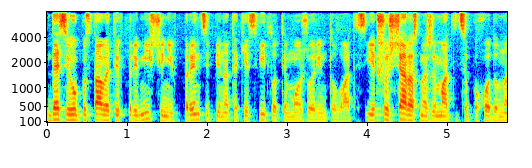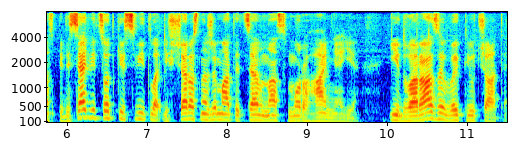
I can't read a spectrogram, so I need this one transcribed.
Десь його поставити в приміщенні, в принципі, на таке світло ти можеш орієнтуватись. І якщо ще раз нажимати, це походу в нас 50% світла, і ще раз нажимати, це в нас моргання є. І два рази виключати.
